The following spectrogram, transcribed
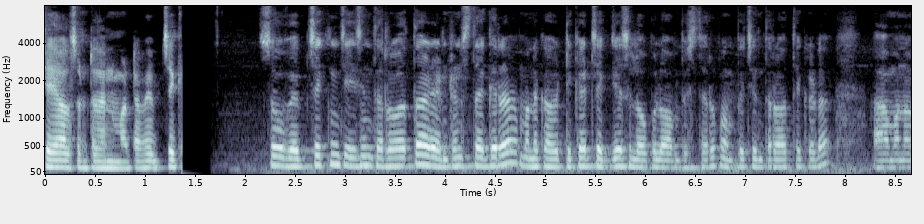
చేయాల్సి ఉంటుంది అనమాట web check so web checking చేసిన తర్వాత ఎంట్రన్స్ దగ్గర మనకు టికెట్ చెక్ చేసి లోపల పంపిస్తారు. పంపించిన తర్వాత ఇక్కడ మనం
